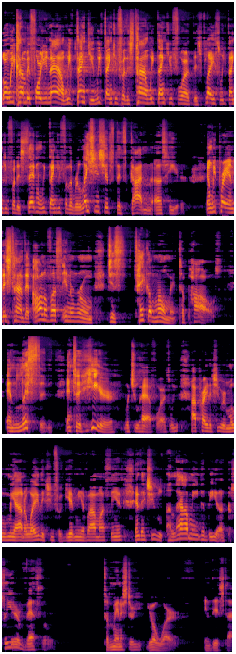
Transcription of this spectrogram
Lord, we come before you now. We thank you. We thank you for this time. We thank you for this place. We thank you for this setting. We thank you for the relationships that's gotten us here. And we pray in this time that all of us in the room just take a moment to pause and listen and to hear what you have for us. We, I pray that you remove me out of the way, that you forgive me of all my sins, and that you allow me to be a clear vessel to minister your word in this time.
